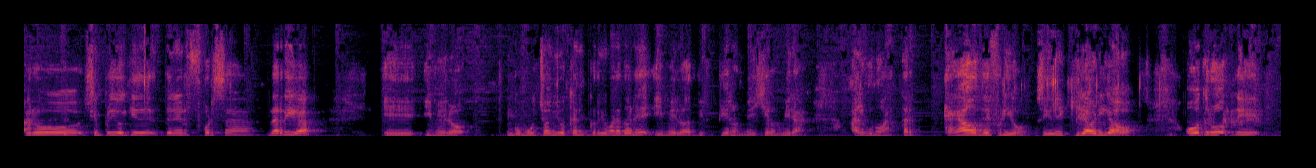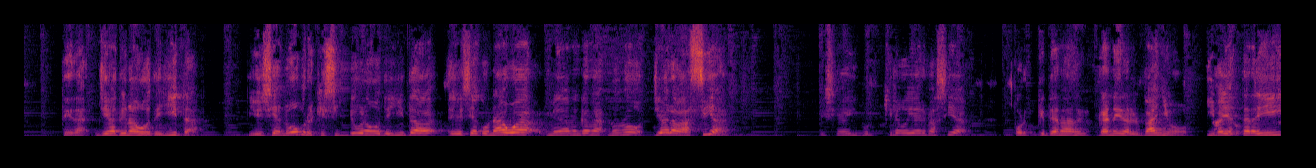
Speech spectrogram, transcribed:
pero siempre digo que tener fuerza de arriba. Eh, y me lo. Tengo muchos amigos que han corrido maratones y me lo advirtieron. Me dijeron: Mira, algunos van a estar cagados de frío, así que tienes que ir abrigado. Otro, eh, te da, llévate una botellita. Y yo decía, no, pero es que si llevo una botellita, decía con agua, me dan ganas. No, no, llévala vacía. Y decía, ¿y por qué la voy a ver vacía? porque te dan ganas de ir al baño y vaya a estar ahí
